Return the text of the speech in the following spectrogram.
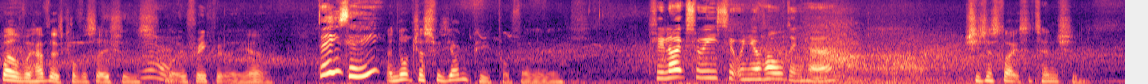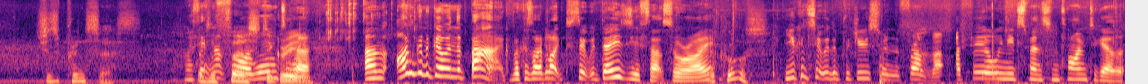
Well, we have those conversations Yeah. not infrequently, yeah. Daisy, And not just with young people, funnily enough. she likes to eat it when you're holding her. She just likes attention. She's a princess. I think that's why I first warmed degree. to her. Um, I'm going to go in the back because I'd like to sit with Daisy if that's all right. Of course. You can sit with the producer in the front, but I feel we need to spend some time together.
